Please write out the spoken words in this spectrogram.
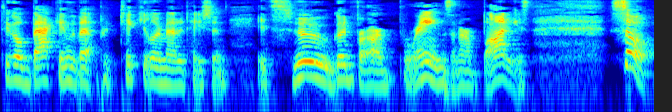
to go back into that particular meditation. It's so good for our brains and our bodies. So,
